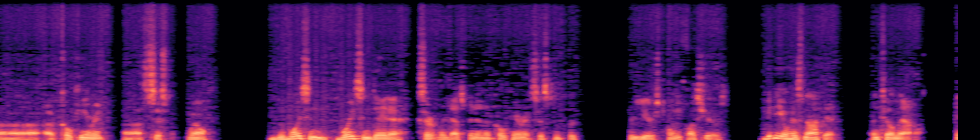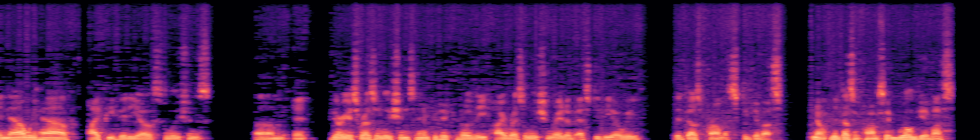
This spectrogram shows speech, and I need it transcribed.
uh, a coherent uh, system. Well, the voice and voice and data certainly that's been in a coherent system for for years, 20 plus years. Video has not been until now, and now we have IP video solutions um, at various resolutions, and in particular the high resolution rate of SDVOE it does promise to give us, no, it doesn't promise, it will give us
